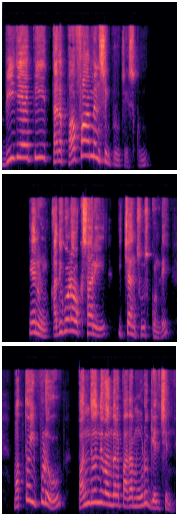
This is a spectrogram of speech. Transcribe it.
బీజేపీ తన పర్ఫార్మెన్స్ ఇంప్రూవ్ చేసుకుంది. నేను అది కూడా ఒకసారి ఇచ్చాను చూసుకోండి. మొత్తం ఇప్పుడు పంతొమ్మిది వందల పదమూడు గెలిచింది.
